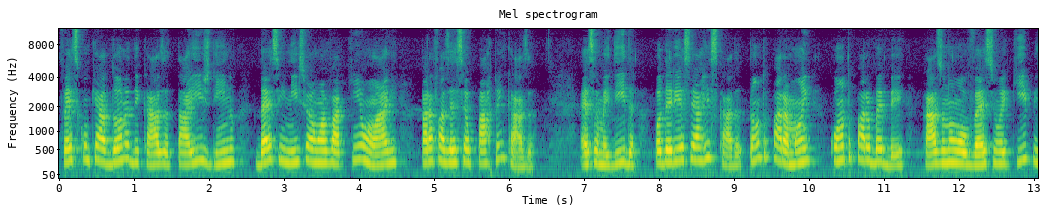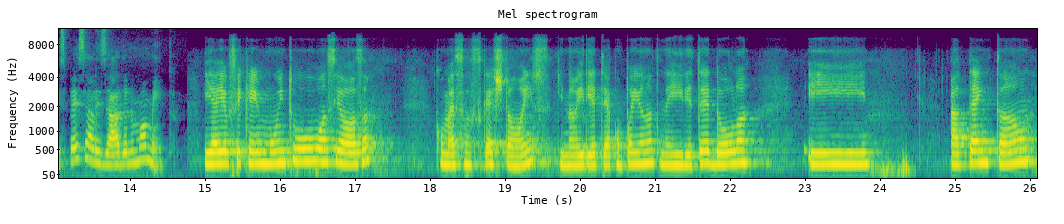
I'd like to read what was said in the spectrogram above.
fez com que a dona de casa, Thaís Dino, desse início a uma vaquinha online para fazer seu parto em casa. Essa medida poderia ser arriscada tanto para a mãe quanto para o bebê, caso não houvesse uma equipe especializada no momento. E aí eu fiquei muito ansiosa com essas questões, que não iria ter acompanhante, nem iria ter doula. E até então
